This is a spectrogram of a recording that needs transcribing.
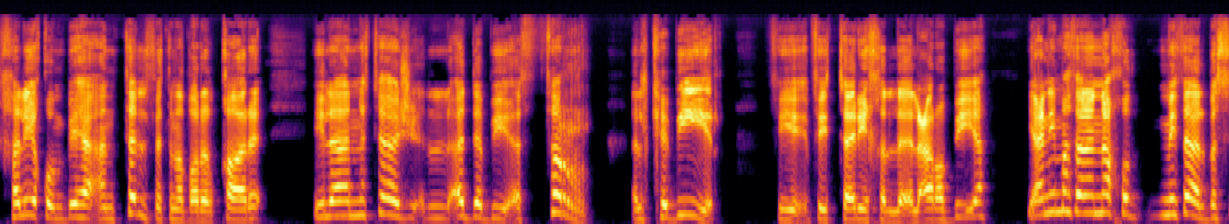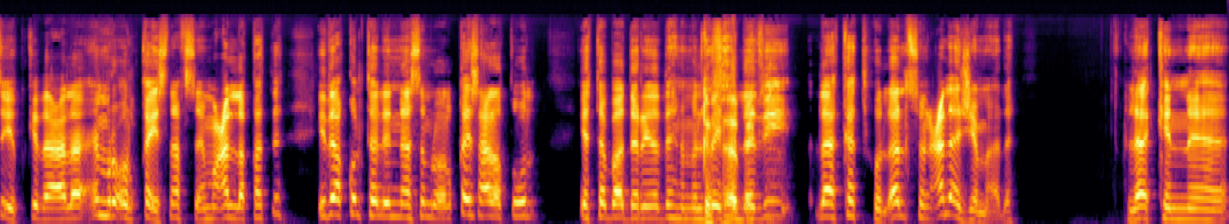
خليق بها أن تلفت نظر القارئ إلى النتاج الأدبي الثر الكبير في في التاريخ العربية. يعني مثلا نأخذ مثال بسيط كذا على امرؤ القيس نفسه معلقته. إذا قلت للناس امرؤ القيس على طول يتبادر إلى ذهنهم البيت الذي لاكته الألسن على جماله. لكن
